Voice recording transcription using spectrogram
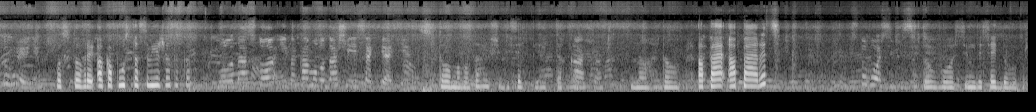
100 гривень. По 100 гривень. А капуста свіжа така? Молода 100 і така молода 65 є. 100 молода і 65 така. Наша. На, добре. А, пе, а перець? 180. 180, добре.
